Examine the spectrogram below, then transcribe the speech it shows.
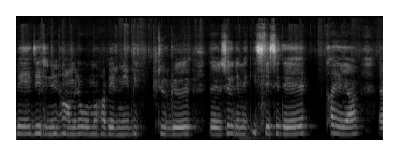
ve Zerrin'in hamile olma haberini bir türlü e, söylemek istese de Kaya'ya e,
